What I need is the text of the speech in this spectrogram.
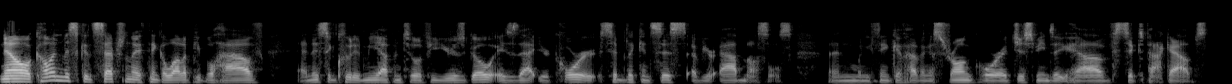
Now, a common misconception that I think a lot of people have, and this included me up until a few years ago, is that your core simply consists of your ab muscles. And when you think of having a strong core, it just means that you have six pack abs.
